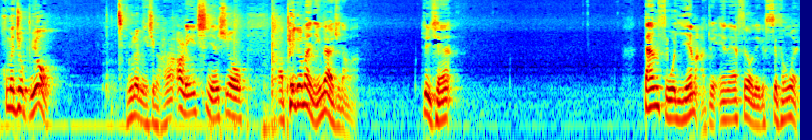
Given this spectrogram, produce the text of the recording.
后面就不用。娱乐明星好像二零一七年是用啊佩顿曼宁，大家知道吗？这以前丹佛野马队 N F L 的一个四分卫，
